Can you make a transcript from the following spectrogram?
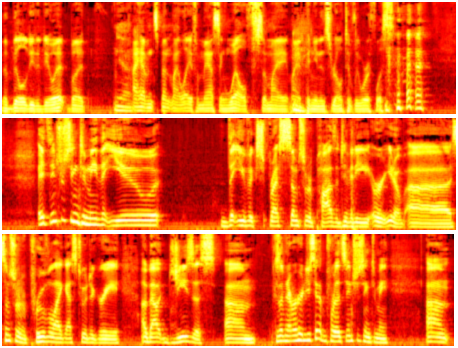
ability to do it, but Yeah. I haven't spent my life amassing wealth, so my, my opinion is relatively worthless. It's interesting to me that you that you've expressed some sort of positivity or you know uh, some sort of approval, I guess, to a degree about Jesus because I've never heard you say that before. That's interesting to me. Um,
